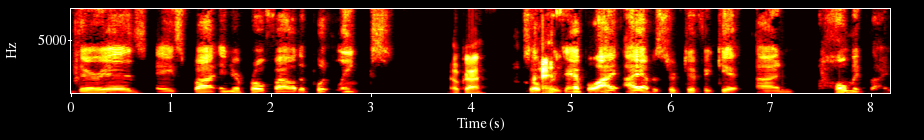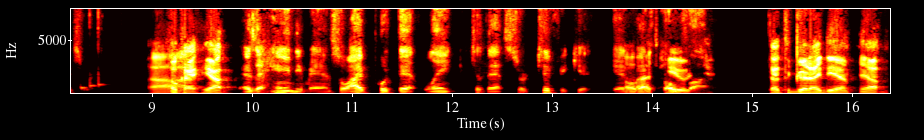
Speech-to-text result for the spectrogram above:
there is a spot in your profile to put links. okay. So, Okay. for example, I, I have a certificate on HomeAdvisor Uh, Okay. Yep. as a handyman. So I put that link to that certificate in Oh, my that's huge. Profile. That's a good idea. Yeah.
